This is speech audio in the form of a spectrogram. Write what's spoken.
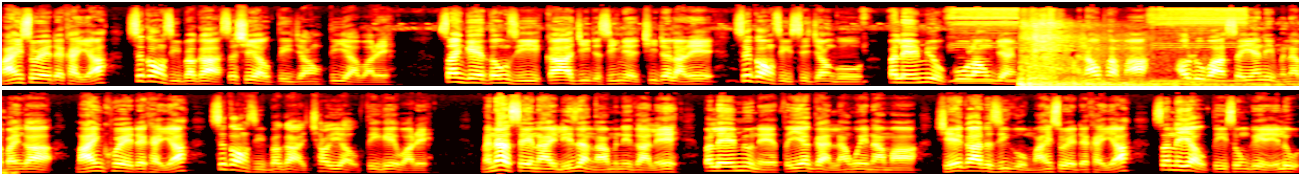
မိုင်းဆွဲတက်ခိုက်ရာစစ်ကောင်စီဘက်က18ယောက်တေချောင်းသိရပါတယ်။ဆိုင်ကယ်3စီးကားအကြီးတစ်စီးနဲ့ချီတက်လာတဲ့စစ်ကောင်စီစစ်ကြောင်းကိုပလဲမြို့ကိုလောင်းပြန်ခွေ အနောက်ဘက်မှာအောက်တိုဘာ10ရက်နေ့မနက်ပိုင်းကမိုင်းခွဲတက်ခိုက်ရာစစ်ကောင်စီဘက်က6ယောက်သေခဲ့ပါတယ်။မနက်10:45မိနစ်ကလည်းပလဲမြို့နယ်တရက်ကန်လမ်းဝဲနာမှာရဲကားတစ်စီးကိုမိုင်းဆွဲတက်ခိုက်ရာ12ယောက်သေဆုံးခဲ့တယ်လို့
